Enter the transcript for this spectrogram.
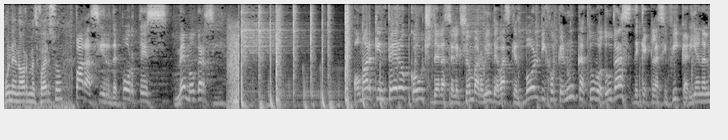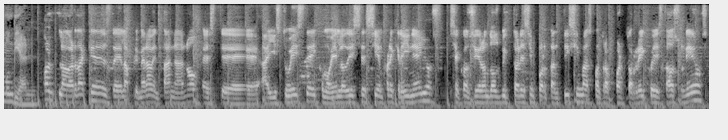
un enorme esfuerzo. Para Sir Deportes, Memo García. Omar Quintero, coach de la selección varonil de básquetbol, dijo que nunca tuvo dudas de que clasificarían al Mundial. La verdad que desde la primera ventana, ¿no? Este, ahí estuviste y como bien lo dices, siempre creí en ellos. Se consiguieron dos victorias importantísimas contra Puerto Rico y Estados Unidos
